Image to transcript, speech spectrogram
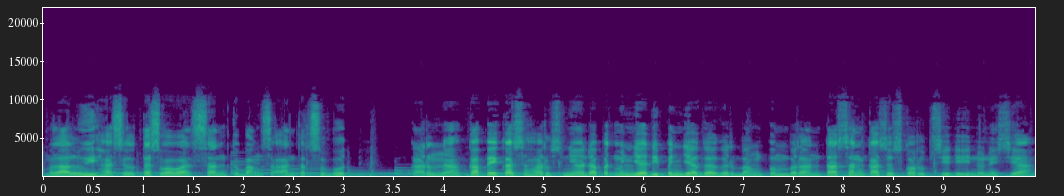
melalui hasil tes wawasan kebangsaan tersebut. Karena KPK seharusnya dapat menjadi penjaga gerbang pemberantasan kasus korupsi di Indonesia.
